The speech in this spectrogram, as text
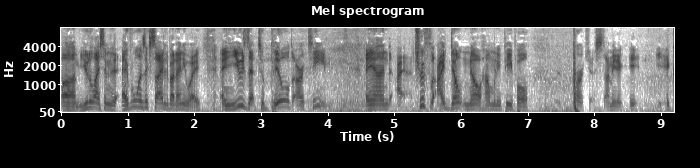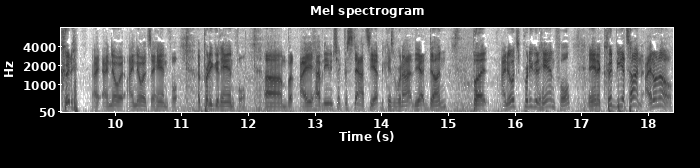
um, utilize something that everyone's excited about anyway, and use that to build our team. And I, truthfully, I don't know how many people purchased. I mean, it, it, it could. I, I, know it. I know it's a handful, a pretty good handful. Um, but I haven't even checked the stats yet because we're not yet done. But I know it's a pretty good handful, and it could be a ton. I don't know.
